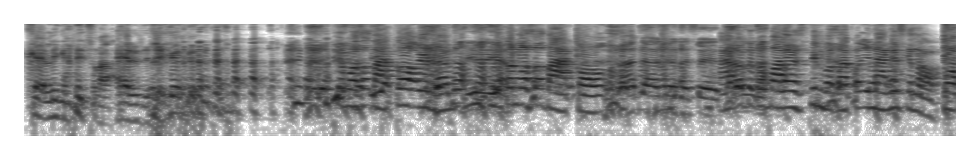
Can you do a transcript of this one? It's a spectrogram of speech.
Kelingan Israel jadi Dia masuk tako ya kan. Iya, iya. Kan masuk tako. Ada ada ada saya Aku tuh ke Palestina buat takoki nangis kenapa?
